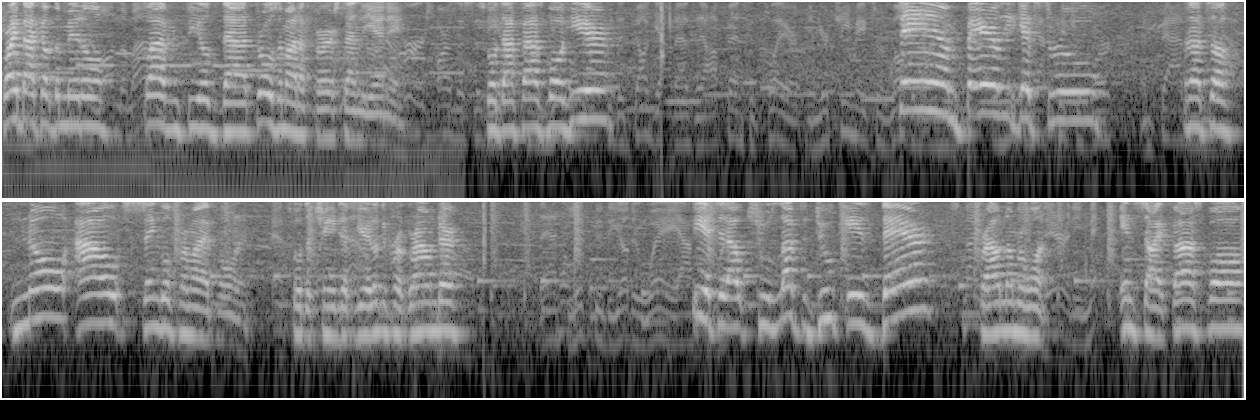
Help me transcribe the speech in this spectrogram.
Right back up the middle. Glavine fields that. Throws him out of first and the inning. Let's go with that fastball here. Damn, barely gets through. And that's a no out single for my opponent. Let's go with the changeup here. Looking for a grounder. He hits it out to left. Duke is there out number one. Inside fastball.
